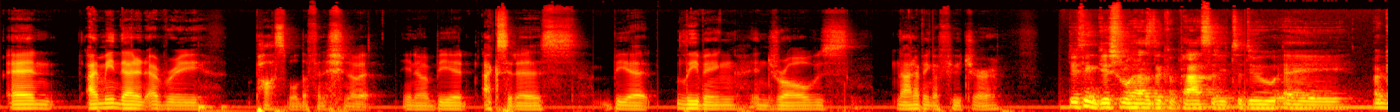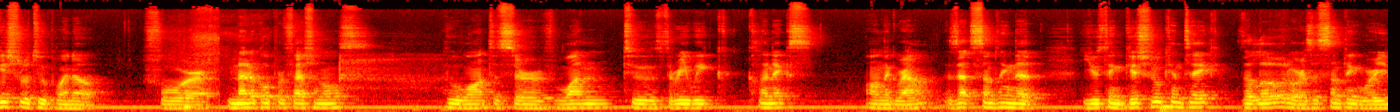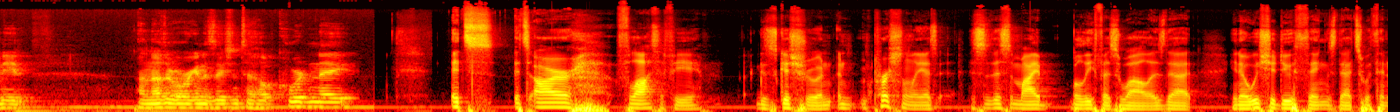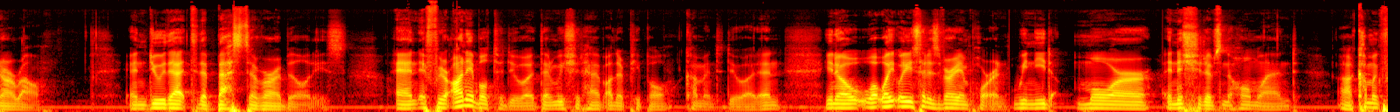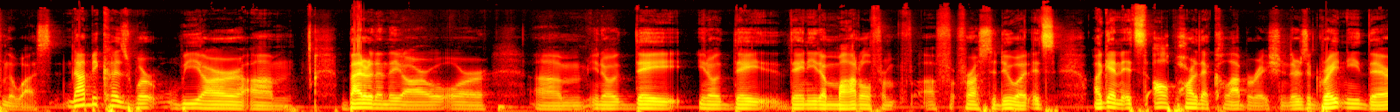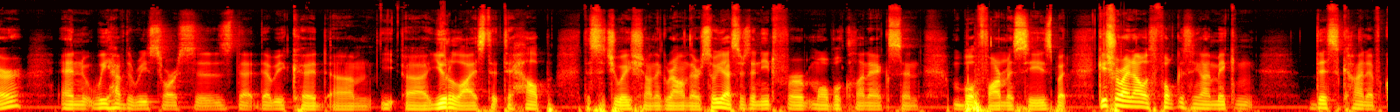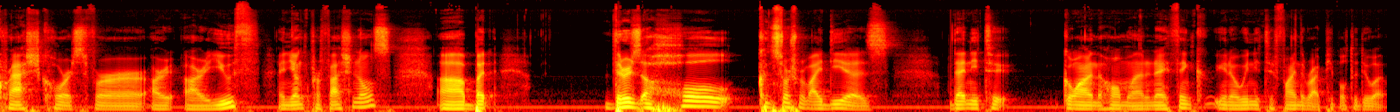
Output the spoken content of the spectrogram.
and I mean that in every possible definition of it. You know, be it exodus, be it leaving in droves, not having a future. Do you think Gishru has the capacity to do a a Gishru 2.0 for medical professionals who want to serve one, two, three week clinics on the ground? Is that something that you think Gishru can take the load, or is this something where you need another organization to help coordinate? It's it's our philosophy, is Gishru, and, and personally, as this is this is my belief as well, is that you know we should do things that's within our realm, and do that to the best of our abilities. And if we're unable to do it, then we should have other people come in to do it. And you know what what you said is very important. We need more initiatives in the homeland uh, coming from the West, not because we're we are um, better than they are, or um, you know they you know they they need a model from uh, for, for us to do it. It's again, it's all part of that collaboration. There's a great need there, and we have the resources that that we could um, uh, utilize to, to help the situation on the ground there. So yes, there's a need for mobile clinics and mobile pharmacies, but Gishru right now is focusing on making this kind of crash course for our, our youth and young professionals. Uh, but there's a whole consortium of ideas that need to go on in the homeland. And I think, you know, we need to find the right people to do it.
